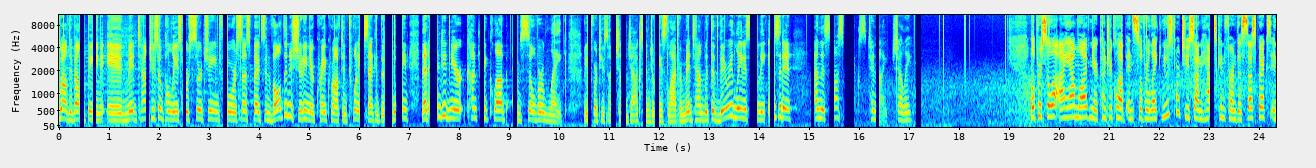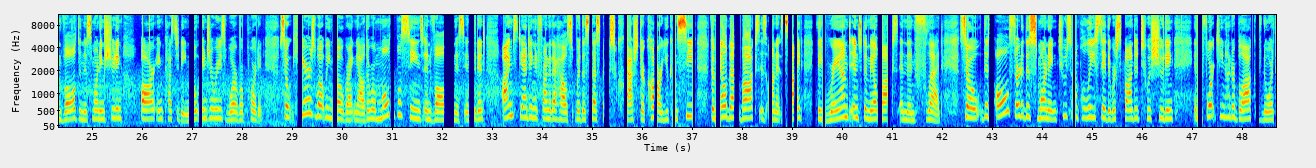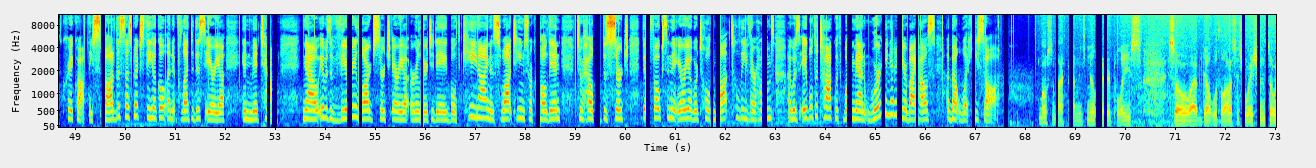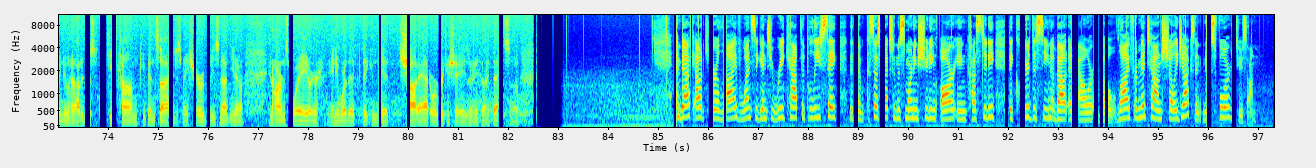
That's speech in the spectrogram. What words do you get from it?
While developing in Midtown, Tucson police were searching for suspects involved in a shooting near Craycroft and 22nd this morning that ended near Country Club and Silver Lake. News 4 Tucson Shelly Jackson joins live from Midtown with the very latest on the incident and the suspects tonight. Shelly. Well, Priscilla, I am live near Country Club and Silver Lake. News 4 Tucson has confirmed the suspects involved in this morning's shooting are in custody. No injuries were reported. So here's what we know right now. There were multiple scenes involved in this incident. I'm standing in front of the house where the suspects crashed their car. You can see the mailbox is on its side. They rammed into the mailbox and then fled. So this all started this morning. Tucson police say they responded to a shooting in the 1400 block of North Craycroft. They spotted the suspect's vehicle and it fled to this area in Midtown. Now, it was a very large search area earlier today. Both K9 and SWAT teams were called in to help the search. The folks in the area were told not to leave their homes. I was able to talk with one man working at a nearby house about what he saw. Most of my family's military police, so I've dealt with a lot of situations, so we knew how to just keep calm, keep inside, just make sure everybody's not, you know, in harm's way or anywhere that they can get shot at or ricochets or anything like that. So. I'm back out here live once again to recap. The police say that the suspects from this morning's shooting are in custody. They cleared the scene about an hour ago. Live from Midtown, Shelly Jackson, News 4 Tucson.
